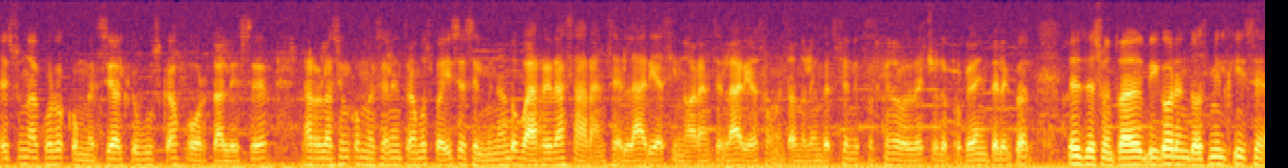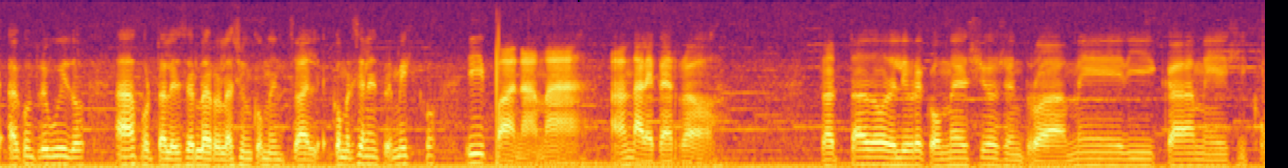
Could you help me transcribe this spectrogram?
es un acuerdo comercial que busca fortalecer la relación comercial entre ambos países, eliminando barreras arancelarias y no arancelarias, aumentando la inversión y protegiendo los derechos de propiedad intelectual. Desde su entrada en vigor en 2015 ha contribuido a fortalecer la relación comercial, entre México y Panamá. Ándale, perro. Tratado de Libre Comercio Centroamérica, México.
